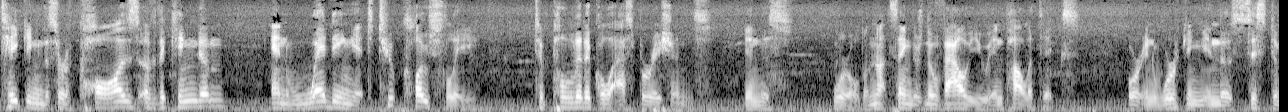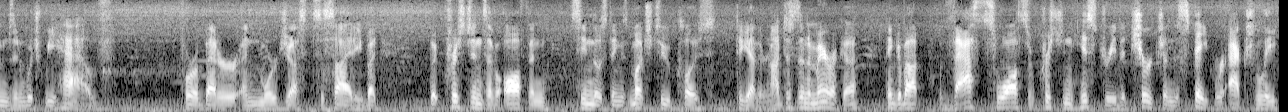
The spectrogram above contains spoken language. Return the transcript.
taking the sort of cause of the kingdom and wedding it too closely to political aspirations in this world. I'm not saying there's no value in politics or in working in those systems in which we have for a better and more just society, but but Christians have often seen those things much too close together. Not just in America. Think about vast swaths of Christian history. The church and the state were actually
